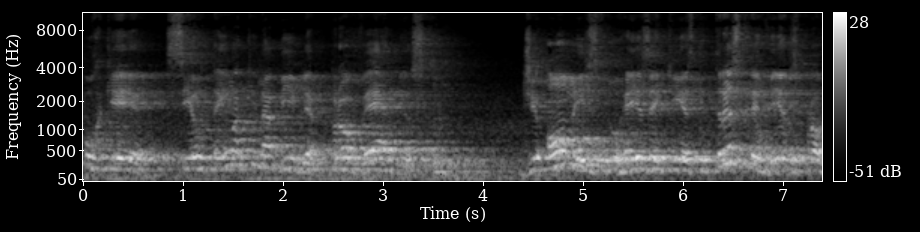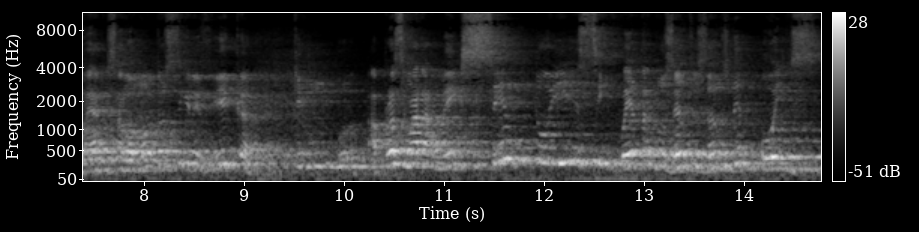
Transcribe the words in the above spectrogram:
Porque se eu tenho aqui na Bíblia provérbios de homens do rei Ezequias que transcreveram os provérbios de Salomão, então significa que aproximadamente 150 a 200 anos depois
